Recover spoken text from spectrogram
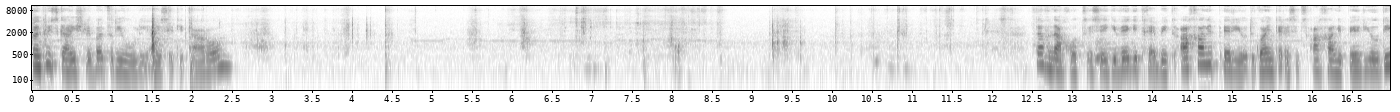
თქვენთვის გაიშლება წრიული. აი ესეთი ტარო. და ვნახოთ ესე იგი ვეკითხებით ახალი პერიოდი გვაინტერესებს ახალი პერიოდი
